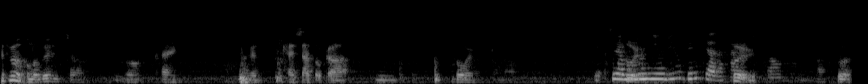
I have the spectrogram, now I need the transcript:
例えばそのベンチャーの会会社とか、どう思いますか？ねいやそれはものによるよ。ベンチャーだからいいとは思あそうや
